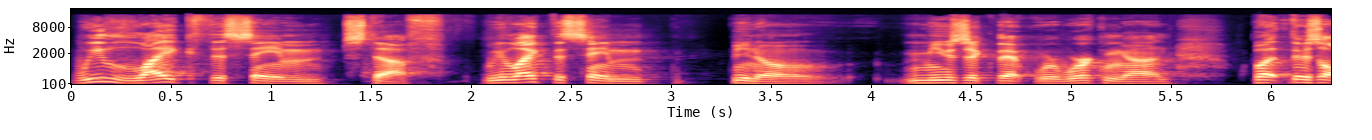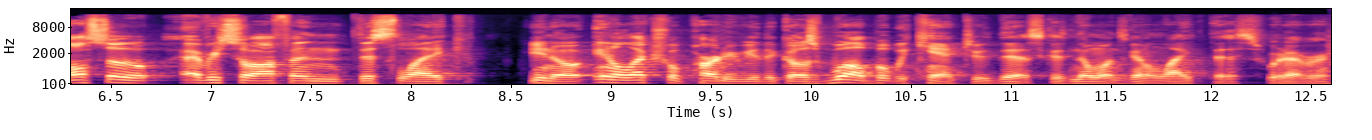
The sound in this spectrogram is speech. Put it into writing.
we like the same stuff. We like the same, you know, music that we're working on. But there's also every so often this like, you know, intellectual part of you that goes, well, but we can't do this because no one's going to like this, whatever.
